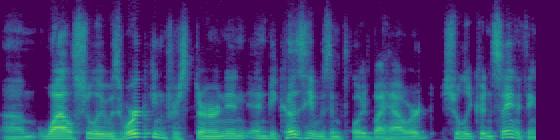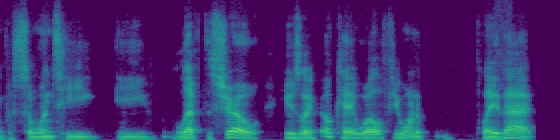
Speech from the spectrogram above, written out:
um, while Shuli was working for Stern, and and because he was employed by Howard, Shuli couldn't say anything. So once he he left the show, he was like, okay, well, if you want to play that,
